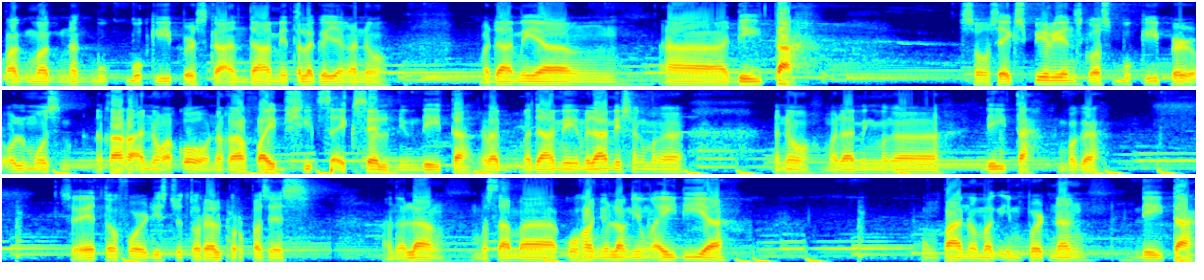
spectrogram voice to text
pag mag nag-bookkeepers ka, ang dami talaga yung ano, madami yung ah, data. So, sa experience ko as bookkeeper, almost nakakaano ako, naka 5 sheets sa Excel yung data. Grab- Madami, madami siyang mga, ano, madaming mga data, kumbaga. So, ito for this tutorial purposes, ano lang, basta makuha nyo lang yung idea kung paano mag-import ng data.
